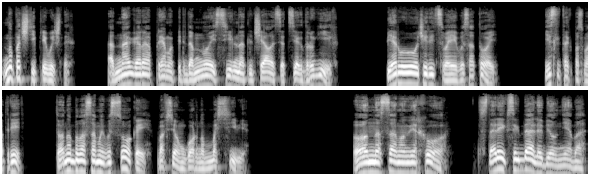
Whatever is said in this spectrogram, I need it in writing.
Ну, почти привычных. Одна гора прямо передо мной сильно отличалась от всех других в первую очередь своей высотой. Если так посмотреть, то она была самой высокой во всем горном массиве. «Он на самом верху. Старик всегда любил небо.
